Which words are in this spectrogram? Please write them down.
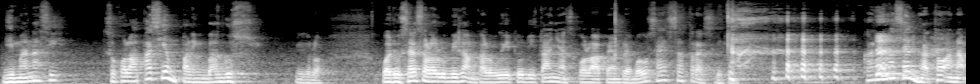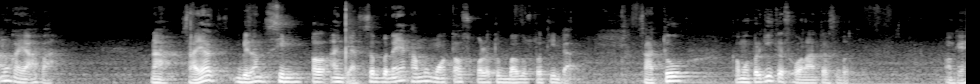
Gimana sih sekolah apa sih yang paling bagus gitu loh. Waduh saya selalu bilang kalau begitu ditanya sekolah apa yang paling bagus, saya stres gitu. Karena saya nggak tahu anakmu kayak apa. Nah, saya bilang simple aja. Sebenarnya kamu mau tahu sekolah itu bagus atau tidak. Satu, kamu pergi ke sekolah tersebut. Oke.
